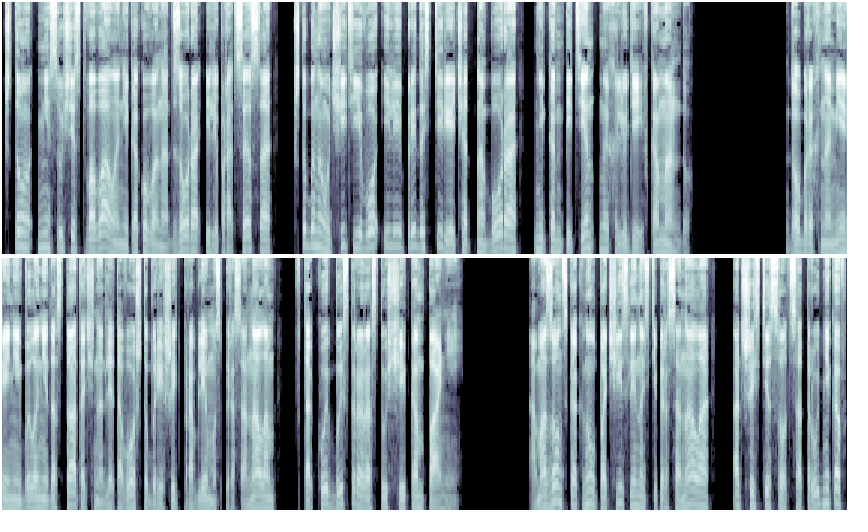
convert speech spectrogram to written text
что не существовало никакого надзора или процесса, чтобы научить его или предостеречь от набора некомпетентных людей в команду. Добрых намерений было недостаточно для того, чтобы решить проблему с персоналом в такой быстро растущей компании. Amazon скакнул по численности персонала от 600 сотрудников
